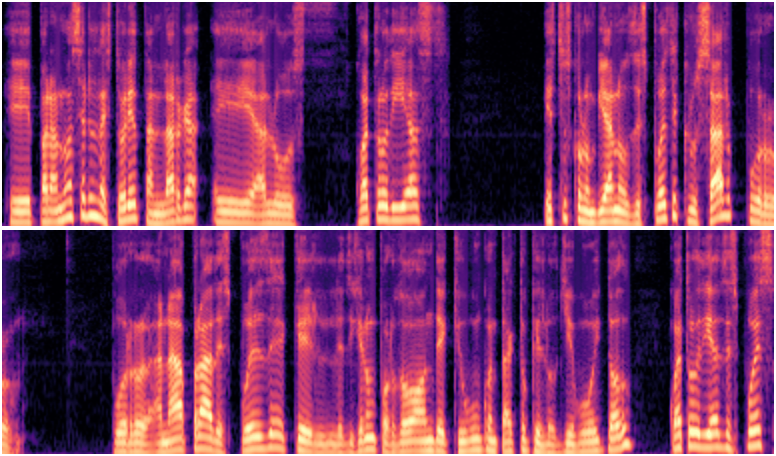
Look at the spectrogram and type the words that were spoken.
Eh, para no hacer la historia tan larga, eh, a los cuatro días, estos colombianos, después de cruzar por, por Anapra, después de que les dijeron por dónde, que hubo un contacto que los llevó y todo, cuatro días después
